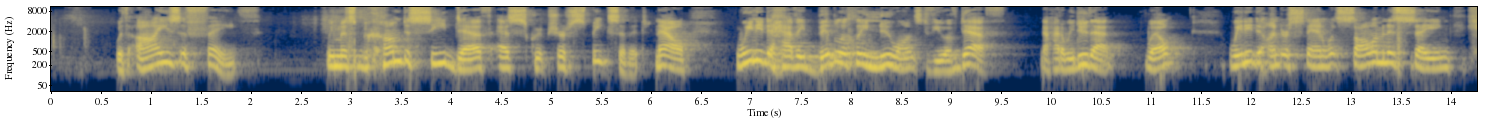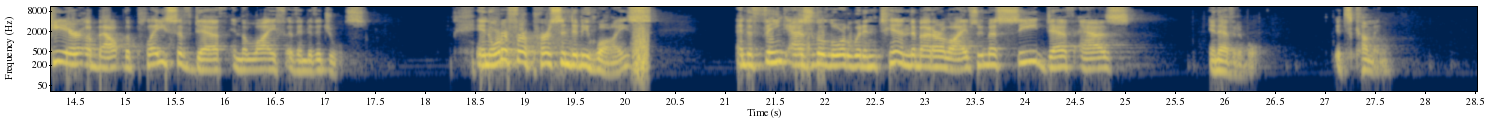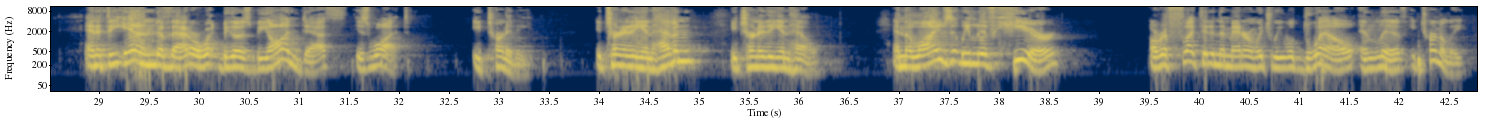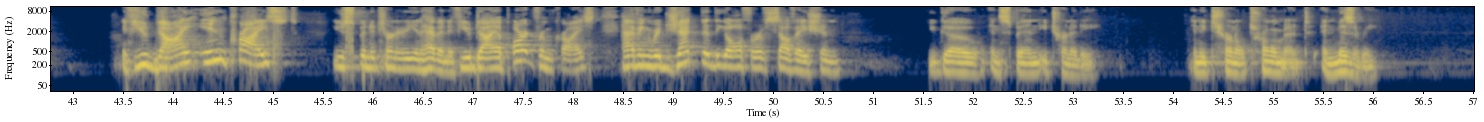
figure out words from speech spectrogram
with eyes of faith, we must come to see death as Scripture speaks of it. Now, we need to have a biblically nuanced view of death. Now, how do we do that? Well, we need to understand what Solomon is saying here about the place of death in the life of individuals. In order for a person to be wise and to think as the Lord would intend about our lives, we must see death as inevitable. It's coming. And at the end of that, or what goes beyond death, is what? Eternity. Eternity in heaven, eternity in hell. And the lives that we live here are reflected in the manner in which we will dwell and live eternally. If you die in Christ, you spend eternity in heaven. If you die apart from Christ, having rejected the offer of salvation, you go and spend eternity in eternal torment and misery.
